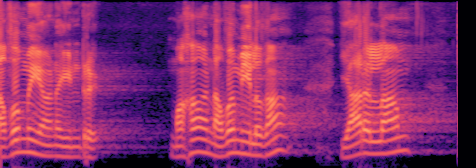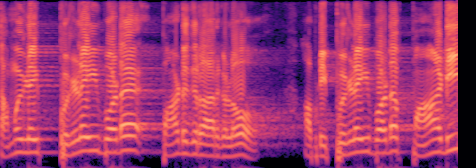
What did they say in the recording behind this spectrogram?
நவமியான இன்று. மகா நவமியில தான் யாரெல்லாம் தமிழை பிழைபட பாடுகிறார்களோ? அப்படி பிழைபட பாடி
